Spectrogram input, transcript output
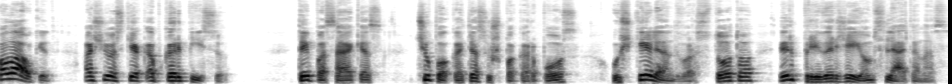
palaukit, aš juos kiek apkarpysiu. Tai pasakęs, čiupo kates už pakarpos, užkėlė ant varstoto ir priveržė joms letenas.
